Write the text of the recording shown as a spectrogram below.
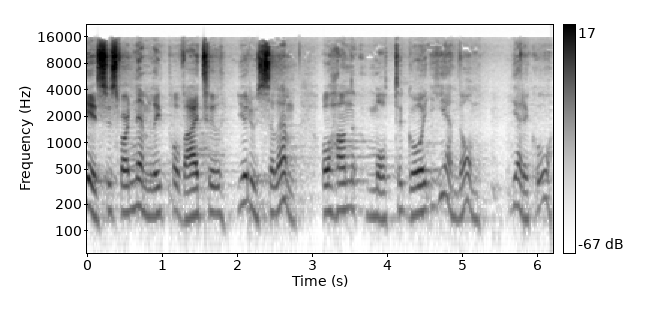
Jesus var nemlig på vei til Jerusalem, og han måtte gå igjennom Jeriko.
